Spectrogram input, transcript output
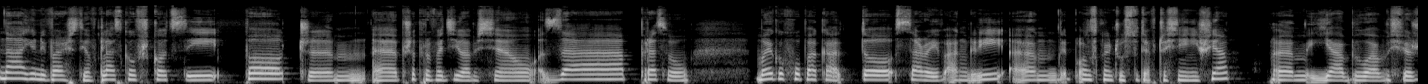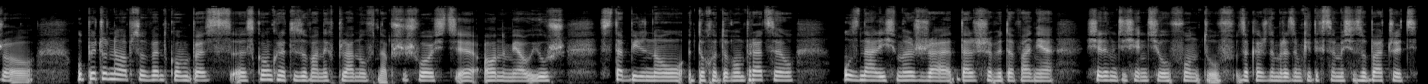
na University of Glasgow w Szkocji, po czym e, przeprowadziłam się za pracą mojego chłopaka do Surrey w Anglii. On skończył studia wcześniej niż ja. Ja byłam świeżo upieczoną absolwentką bez e, skonkretyzowanych planów na przyszłość. E, on miał już stabilną, dochodową pracę. Uznaliśmy, że dalsze wydawanie 70 funtów za każdym razem, kiedy chcemy się zobaczyć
